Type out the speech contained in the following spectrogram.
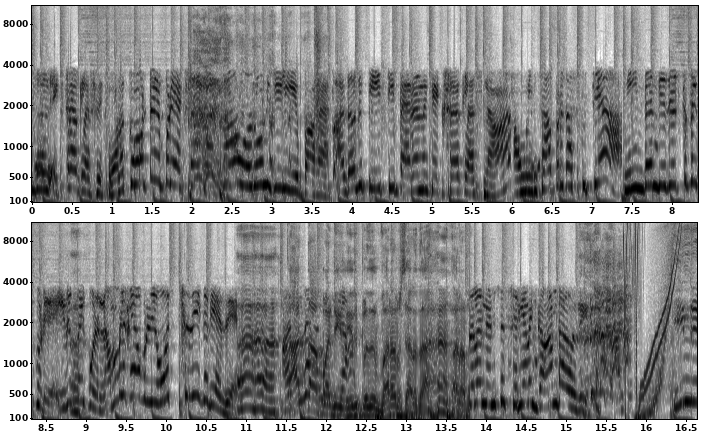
இது எக்ஸ்ட்ரா கிளாஸ் உனக்கு மட்டும் எப்படி எக்ஸ்ட்ரா கிளாஸ்னா வரும்னு கேள்வி கேட்பாங்க. அதாவது பேத்தி பேரனுக்கு எக்ஸ்ட்ரா கிளாஸ்னா அவங்களுக்கு சாப்பிட காசு குத்தியா நீ இந்த இது எடுத்து போய் கொடு இது போய் கொடு நம்மளுக்கு அப்படி யோசிச்சதே கிடையாது. தாத்தா பாட்டிகள் இருப்பது வரம் சாரதா இதெல்லாம் நினைச்சு சரியான காண்டாவுது இன்று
